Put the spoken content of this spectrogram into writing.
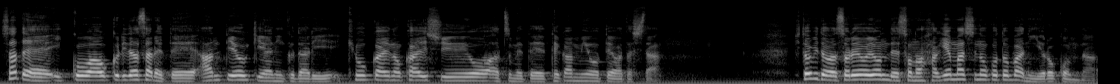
さて一行は送り出されてアンティオキアに下り教会の改宗を集めて手紙を手渡した。人々はそれを読んでその励ましの言葉に喜んだ。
